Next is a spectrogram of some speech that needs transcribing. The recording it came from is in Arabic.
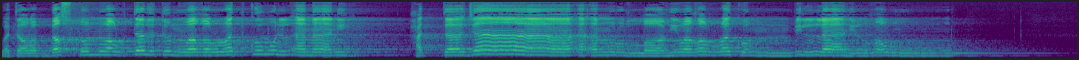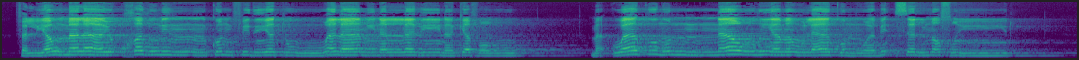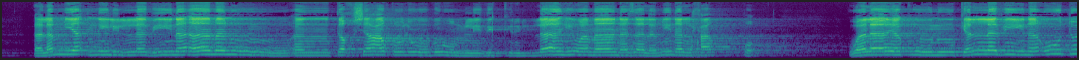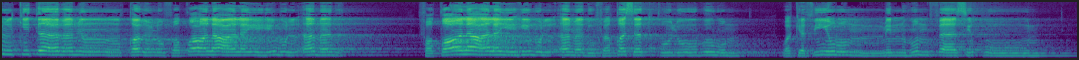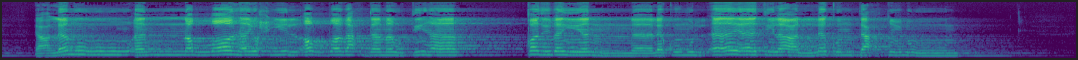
وتربصتم وارتبتم وغرتكم الأماني حتى جاء أمر الله وغركم بالله الغرور. فاليوم لا يؤخذ منكم فدية ولا من الذين كفروا. مأواكم النار هي مولاكم وبئس المصير. ألم يأن للذين آمنوا أن تخشع قلوبهم لذكر الله وما نزل من الحق؟ ولا يكونوا كالذين أوتوا الكتاب من قبل فطال عليهم الأمد. فطال عليهم الأمد فقست قلوبهم وكثير منهم فاسقون. اعلموا أن الله يحيي الأرض بعد موتها. قد بينا لكم الآيات لعلكم تعقلون.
